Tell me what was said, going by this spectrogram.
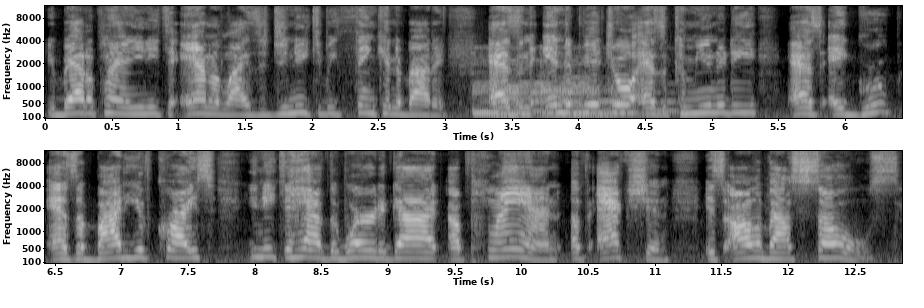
Your battle plan, you need to analyze it. You need to be thinking about it as an individual, as a community, as a group, as a body of Christ. You need to have the word of God, a plan of action. It's all about souls.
